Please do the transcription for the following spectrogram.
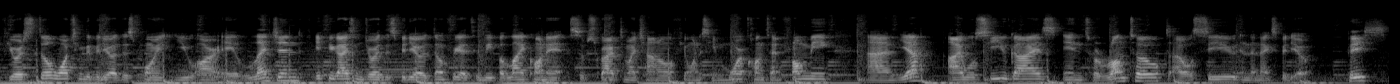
If you are still watching the video at this point, you are a legend. If you guys enjoyed this video, don't forget to leave a like on it, subscribe to my channel if you want to see more content from me. And yeah, I will see you guys in Toronto. I will see you in the next video. Peace.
